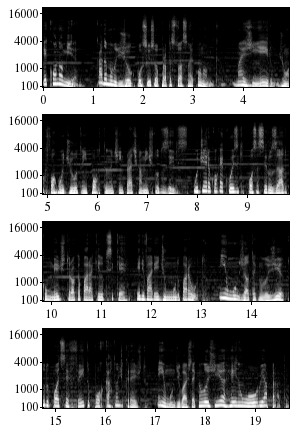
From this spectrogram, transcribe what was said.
Economia. Cada mundo de jogo possui sua própria situação econômica, mas dinheiro, de uma forma ou de outra, é importante em praticamente todos eles. O dinheiro é qualquer coisa que possa ser usado como meio de troca para aquilo que se quer. Ele varia de um mundo para outro. Em um mundo de alta tecnologia, tudo pode ser feito por cartão de crédito. Em um mundo de baixa tecnologia, reinam o ouro e a prata.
